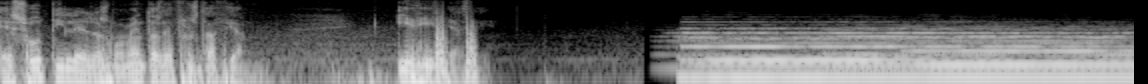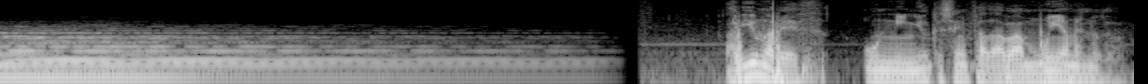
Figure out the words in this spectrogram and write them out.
es útil en los momentos de frustración y dice así. Había una vez un niño que se enfadaba muy a menudo.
